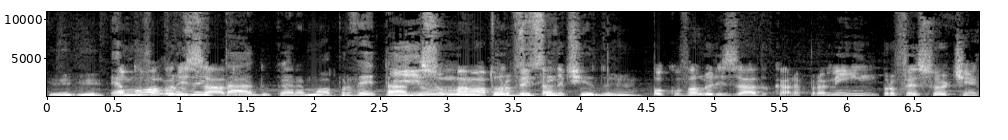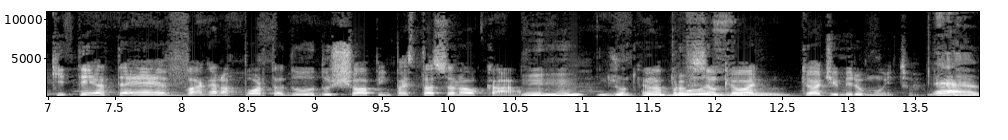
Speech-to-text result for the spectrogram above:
Uhum. É mal valorizado. aproveitado, cara. Mal aproveitado Isso, mal em todos os sentidos, né? Pouco valorizado, cara. Para mim, professor tinha que ter até vaga na porta do, do shopping para estacionar o carro. Uhum. Junto é uma profissão que eu, que eu admiro muito. É,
